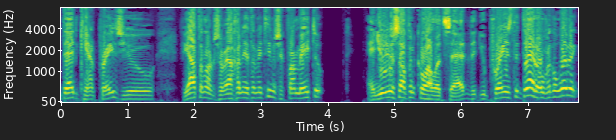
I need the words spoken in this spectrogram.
dead can't praise you. And you yourself in Kohelet said that you praise the dead over the living.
